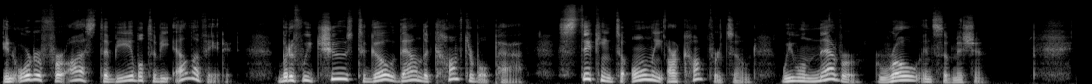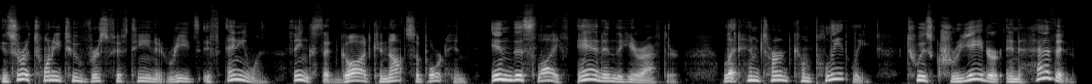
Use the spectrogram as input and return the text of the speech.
in order for us to be able to be elevated. But if we choose to go down the comfortable path sticking to only our comfort zone, we will never grow in submission. In Surah 22, verse 15, it reads If anyone thinks that God cannot support him in this life and in the hereafter, let him turn completely to his Creator in heaven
